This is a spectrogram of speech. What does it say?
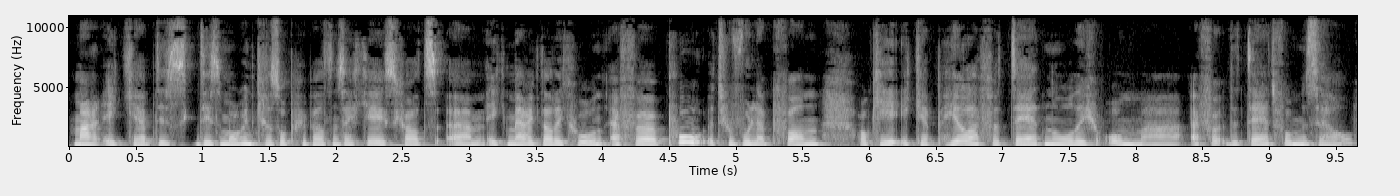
Maar ik heb deze, deze morgen Chris opgebeld en zegt: Jij schat, um, ik merk dat ik gewoon even poeh, het gevoel heb van: Oké, ik heb heel even tijd nodig om even de tijd voor mezelf.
